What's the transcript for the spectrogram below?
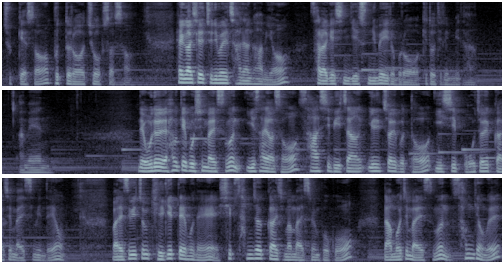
주께서 붙들어 주옵소서. 행하실 주님을 찬양하며 살아계신 예수님의 이름으로 기도드립니다. 아멘. 네, 오늘 함께 보신 말씀은 이사여서 42장 1절부터 25절까지 말씀인데요. 말씀이 좀 길기 때문에 13절까지만 말씀을 보고 나머지 말씀은 성경을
